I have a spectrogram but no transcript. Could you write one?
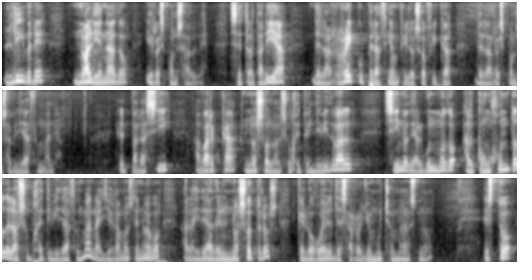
libre, no alienado y responsable. Se trataría de la recuperación filosófica de la responsabilidad humana. El para sí abarca no solo al sujeto individual, sino de algún modo al conjunto de la subjetividad humana. Y llegamos de nuevo a la idea del nosotros, que luego él desarrolló mucho más. ¿no? Esto,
